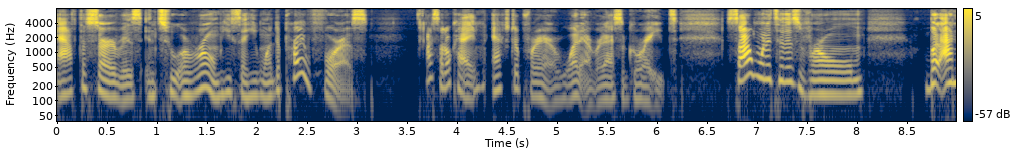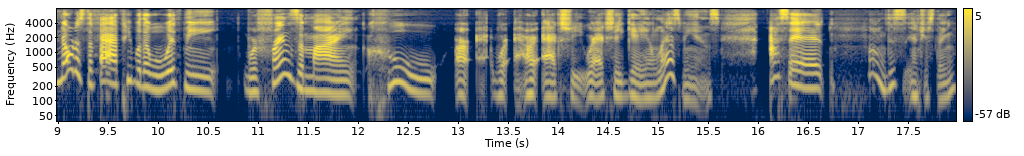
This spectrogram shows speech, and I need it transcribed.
after service into a room. He said he wanted to pray for us. I said, okay, extra prayer, whatever. That's great. So I went into this room, but I noticed the five people that were with me were friends of mine who are were are actually were actually gay and lesbians. I said, hmm, this is interesting.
